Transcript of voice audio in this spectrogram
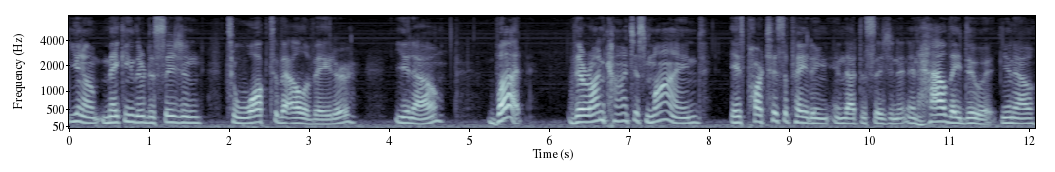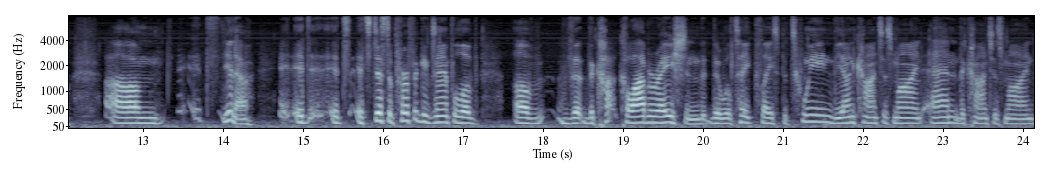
you know, making their decision to walk to the elevator, you know, but their unconscious mind is participating in that decision and, and how they do it, you know. Um, it's, you know, it, it, it's, it's just a perfect example of, of the, the co collaboration that, that will take place between the unconscious mind and the conscious mind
